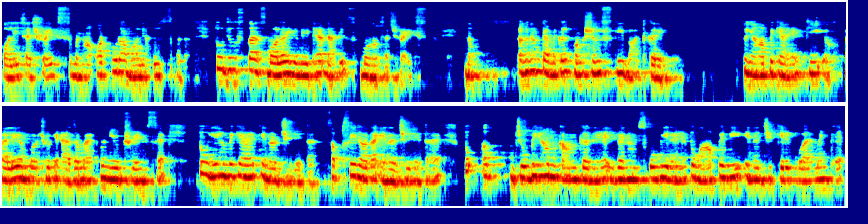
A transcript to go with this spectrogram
पॉलीसेचराइड्स बना और पूरा मॉलिक्यूल्स बना। तो जो उसका स्मॉलर यूनिट है दैट इज़ मोनोसेचराइड्स नाउ अगर हम केमिकल फ़ंक्शंस की बात करें तो यहाँ पे क्या है कि पहले हम पढ़ चुके एज अ माइक्रो न्यूट्रिएंट्स है तो ये हमें क्या है कि एनर्जी देता है, सबसे ज़्यादा एनर्जी देता है। तो अब जो भी हम काम कर रहे हैं इवन हम सो भी रहे हैं तो वहाँ पे भी एनर्जी की रिक्वायरमेंट है।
